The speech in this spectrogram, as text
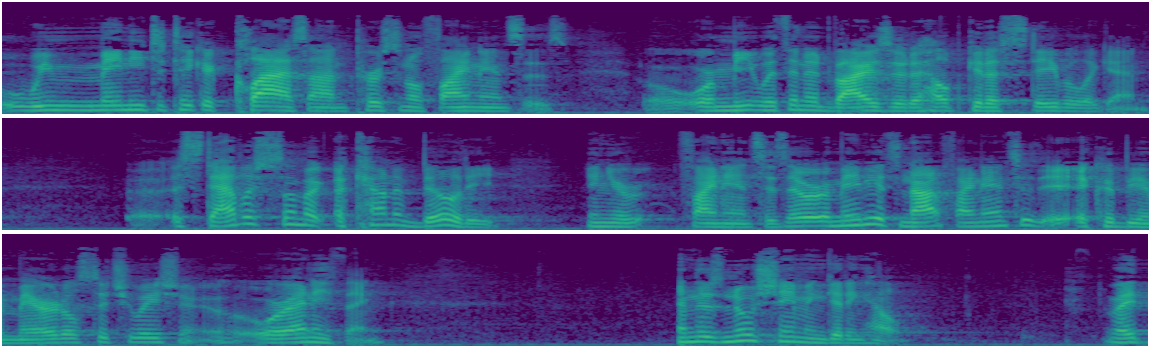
We may need to take a class on personal finances or meet with an advisor to help get us stable again. Uh, establish some accountability in your finances. Or maybe it's not finances, it could be a marital situation or anything. And there's no shame in getting help. Right?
